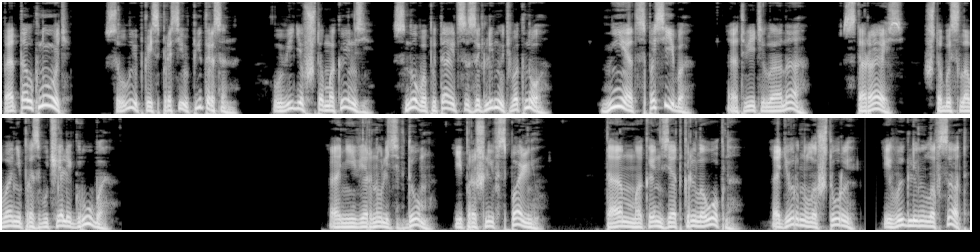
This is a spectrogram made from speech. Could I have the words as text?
«Подтолкнуть?» — с улыбкой спросил Питерсон, увидев, что Маккензи снова пытается заглянуть в окно. «Нет, спасибо», — ответила она, стараясь, чтобы слова не прозвучали грубо. Они вернулись в дом и прошли в спальню. Там Маккензи открыла окна, одернула шторы и выглянула в сад.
